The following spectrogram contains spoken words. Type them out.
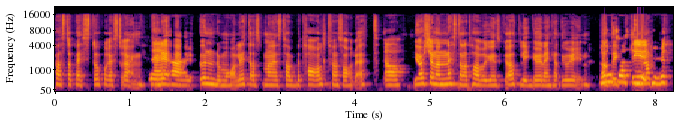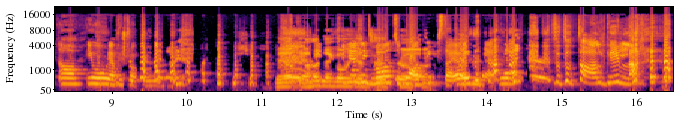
pasta pesto på restaurang. För Nej. det är undermåligt att man ens tar betalt för en sån rätt. Ja, Jag känner nästan att havregrynsgröt ligger i den kategorin. jo, att det fast det, knappt- det, ja, jo, jag förstår vad du menar. Men jag, jag hade en gång Det kanske inte var ett så bra tips då, jag vet inte. Men, Så totalt grillad.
